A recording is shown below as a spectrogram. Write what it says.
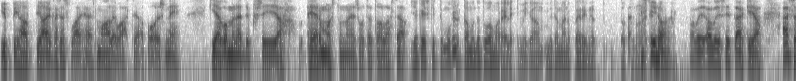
Jyppi haltti aikaisessa vaiheessa maalivahtia pois, niin kiekomenetyksiä ja hermoistuneisuutta ja tuollaista. Ja, keskitty mussuttaa muuten tuomareillekin, mikä on, mitä mä en ole perinniltä tottunut näkemään. joo, oli, oli sitäkin. Ja S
